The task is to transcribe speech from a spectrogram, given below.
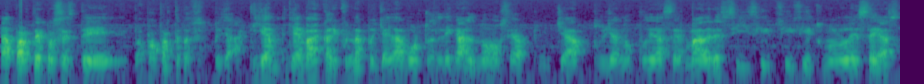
Aparte, pues, este, aparte, pues, pues, ya, aquí ya, en Baja California, pues ya el aborto es legal, ¿no? O sea, ya, pues, ya no pudiera ser madre si, si, si, si tú no lo deseas.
